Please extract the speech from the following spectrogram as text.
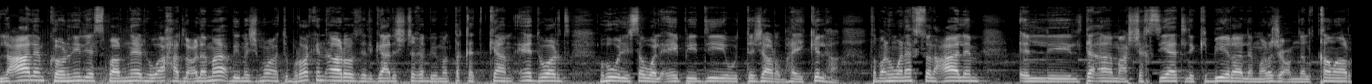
العالم كورنيليوس بارنيل هو أحد العلماء بمجموعة Broken Arrow اللي قاعد يشتغل بمنطقة Camp Edwards. وهو اللي سوى ال APD والتجارب هاي كلها. طبعا هو نفسه العالم اللي التقى مع الشخصيات الكبيره لما رجعوا من القمر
